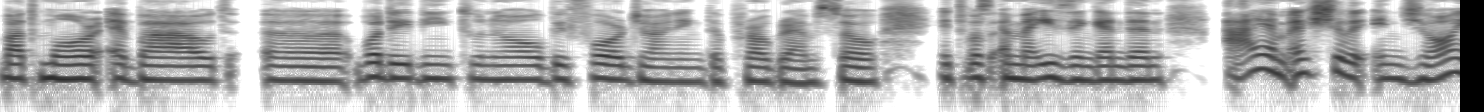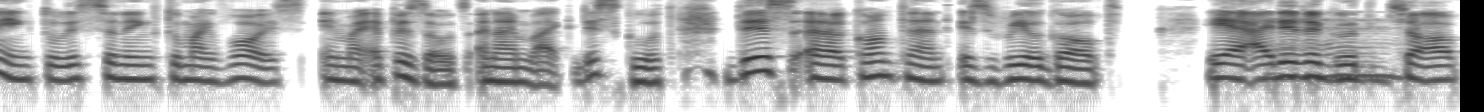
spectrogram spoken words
but more about uh, what they need to know before joining the program. So it was amazing. And then I am actually enjoying to listening to my voice in my episodes. And I'm like, this good. This uh, content is real gold. Yeah, I did a good job.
